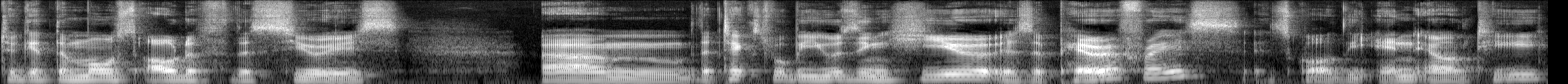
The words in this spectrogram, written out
to get the most out of the series. Um, the text we'll be using here is a paraphrase. It's called the NLT,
